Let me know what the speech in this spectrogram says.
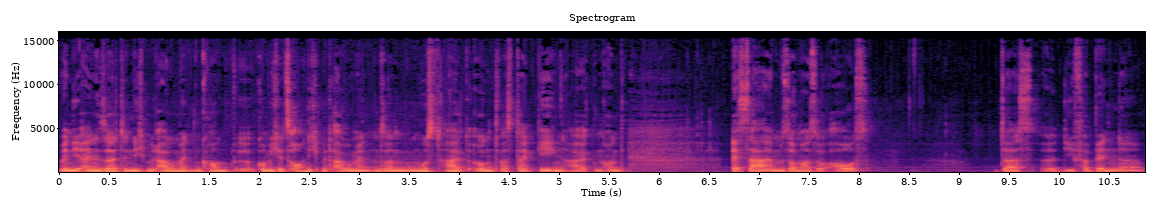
wenn die eine Seite nicht mit Argumenten kommt, komme ich jetzt auch nicht mit Argumenten, sondern du musst halt irgendwas dagegen halten. Und es sah im Sommer so aus, dass äh, die Verbände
